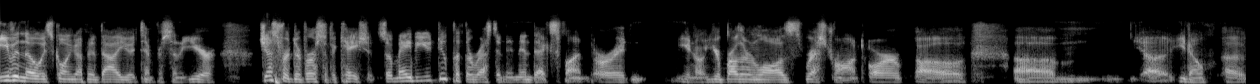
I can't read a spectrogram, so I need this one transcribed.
even though it's going up in value at 10% a year, just for diversification. So maybe you do put the rest in an index fund or in you know your brother-in-law's restaurant or uh, um, uh, you know uh,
